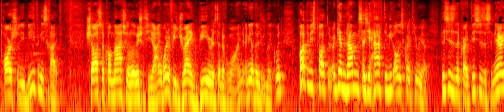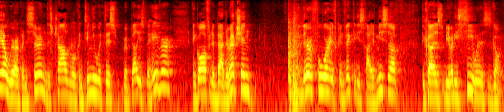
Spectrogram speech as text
partially beef, and he's chayiv. Shasa kol. What if he drank beer instead of wine or any other liquid? Of his potter. Again, the Rambam says you have to meet all these criteria. This is the This is the scenario we are concerned this child will continue with this rebellious behavior and go off in a bad direction. Therefore, if convicted, he's chayiv misa because we already see where this is going.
